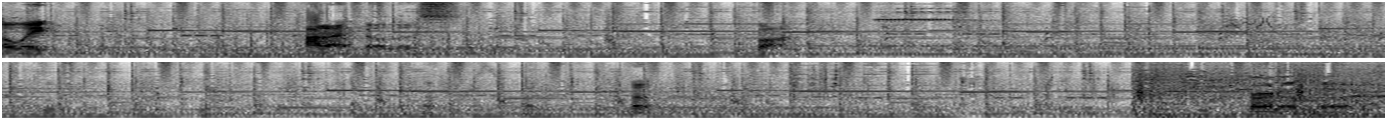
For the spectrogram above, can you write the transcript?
Oh, wait. How did I feel this? Come on. Uh, uh. Inferno mode.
